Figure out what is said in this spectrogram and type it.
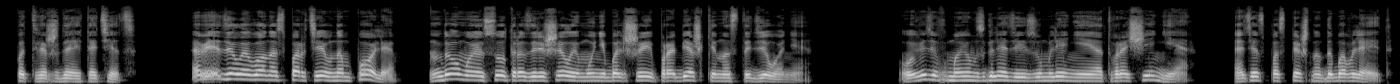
— подтверждает отец. «Видел его на спортивном поле. Думаю, суд разрешил ему небольшие пробежки на стадионе». Увидев в моем взгляде изумление и отвращение, отец поспешно добавляет.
